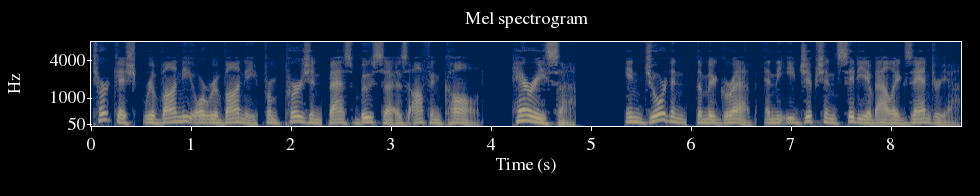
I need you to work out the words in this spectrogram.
Turkish, Rivani or Rivani from Persian basbousa is often called harisa in Jordan, the Maghreb, and the Egyptian city of Alexandria.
